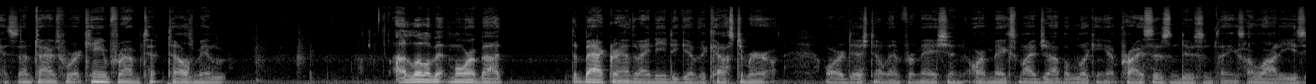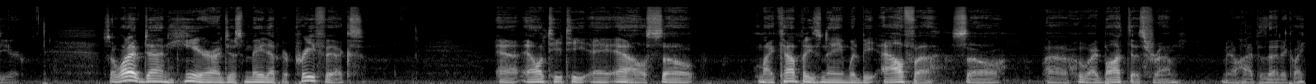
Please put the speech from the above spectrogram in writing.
and sometimes where it came from tells me a little bit more about the background that I need to give the customer or additional information or makes my job of looking at prices and do some things a lot easier. So what I've done here, I just made up a prefix, uh, LTTAL. So my company's name would be Alpha, so uh, who I bought this from, you know, hypothetically.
